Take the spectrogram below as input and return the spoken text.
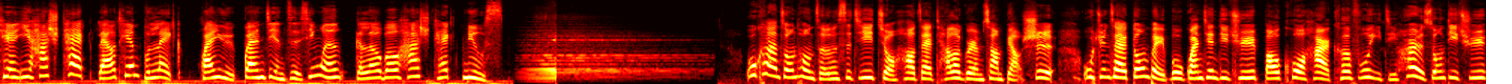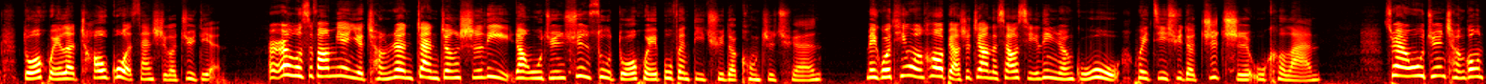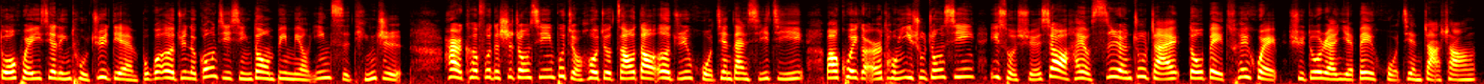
天一 hashtag 聊天不累，寰宇关键字新闻 global hashtag news。乌克兰总统泽伦斯基九号在 Telegram 上表示，乌军在东北部关键地区，包括哈尔科夫以及赫尔松地区，夺回了超过三十个据点。而俄罗斯方面也承认战争失利，让乌军迅速夺回部分地区的控制权。美国听闻后表示，这样的消息令人鼓舞，会继续的支持乌克兰。虽然乌军成功夺回一些领土据点，不过俄军的攻击行动并没有因此停止。哈尔科夫的市中心不久后就遭到俄军火箭弹袭击，包括一个儿童艺术中心、一所学校，还有私人住宅都被摧毁，许多人也被火箭炸伤。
